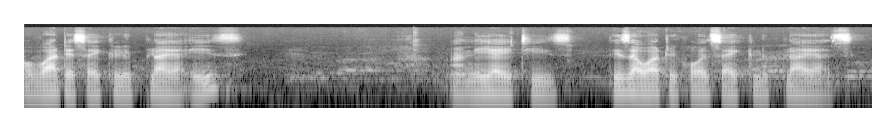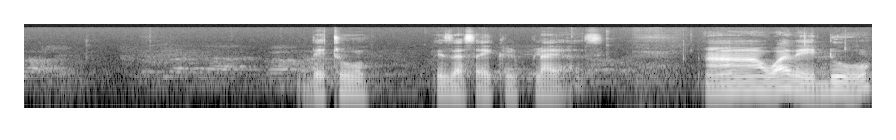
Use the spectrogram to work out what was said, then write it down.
of what a circlip plier is. And here it is. These are what we call circlip pliers. The two, these are circlip pliers. Uh, what they do,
